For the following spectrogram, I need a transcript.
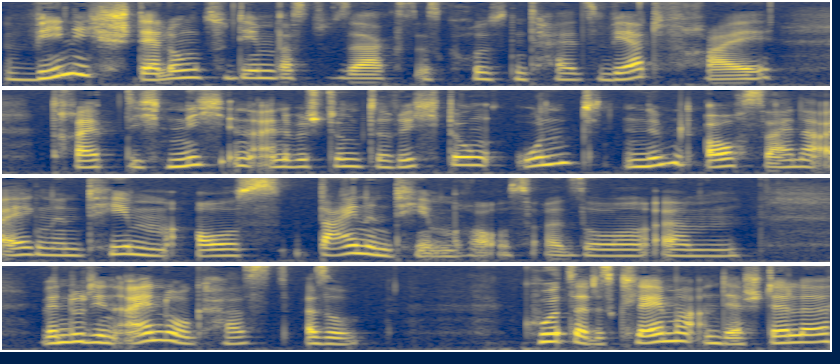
wenig Stellung zu dem, was du sagst, ist größtenteils wertfrei, treibt dich nicht in eine bestimmte Richtung und nimmt auch seine eigenen Themen aus deinen Themen raus. Also ähm, wenn du den Eindruck hast, also kurzer Disclaimer an der Stelle,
